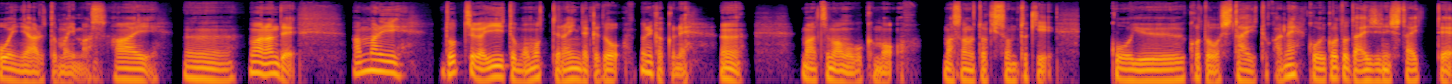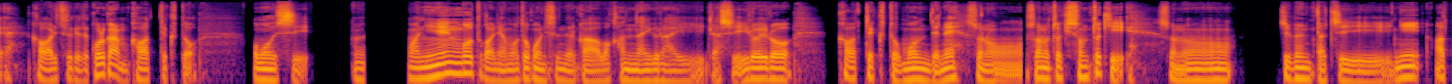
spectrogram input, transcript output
大いにあると思います。はい。うん。まあなんで、あんまりどっちがいいとも思ってないんだけど、とにかくね、うん。まあ妻も僕も、まあその時その時、こういうことをしたいとかね、こういうことを大事にしたいって変わり続けて、これからも変わっていくと思うし、うんまあ2年後とかにはもうどこに住んでるかわかんないぐらいだし、いろいろ変わっていくと思うんでね、その、その時その時、その、自分たちに合っ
